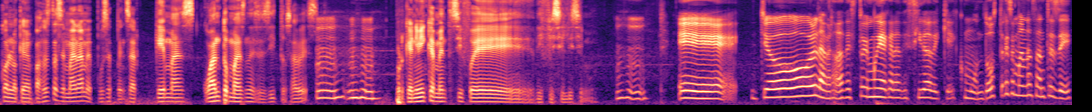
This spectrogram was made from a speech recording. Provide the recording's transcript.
con lo que me pasó esta semana me puse a pensar qué más, cuánto más necesito, ¿sabes? Mm, Porque anímicamente sí fue dificilísimo. Eh, yo, la verdad, estoy muy agradecida de que como dos, tres semanas antes de,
